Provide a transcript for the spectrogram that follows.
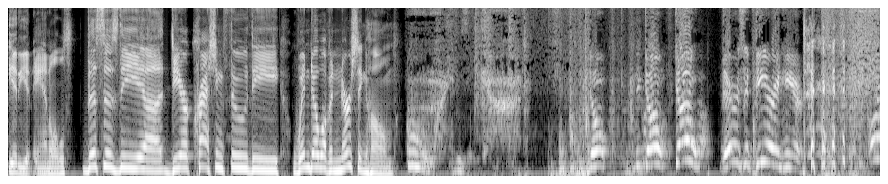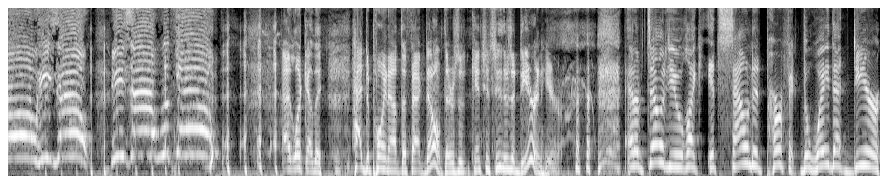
Idiot animals. This is the uh, deer crashing through the window of a nursing home. Oh my god. Don't, don't, don't! There's a deer in here. oh, he's out! He's out! Look out! I look how they had to point out the fact. Don't there's a can't you see there's a deer in here? And I'm telling you, like, it sounded perfect. The way that deer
